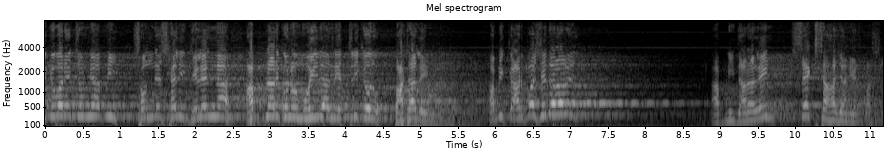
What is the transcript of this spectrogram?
একবারের জন্য আপনি সন্দেশখালি গেলেন না, আপনার কোনো মহিলা নেত্রীকেও পাঠালেন না। আপনি কার পাশে দাঁড়ালেন? আপনি দাঁড়ালেন শেখ শাহজাহানের পাশে।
